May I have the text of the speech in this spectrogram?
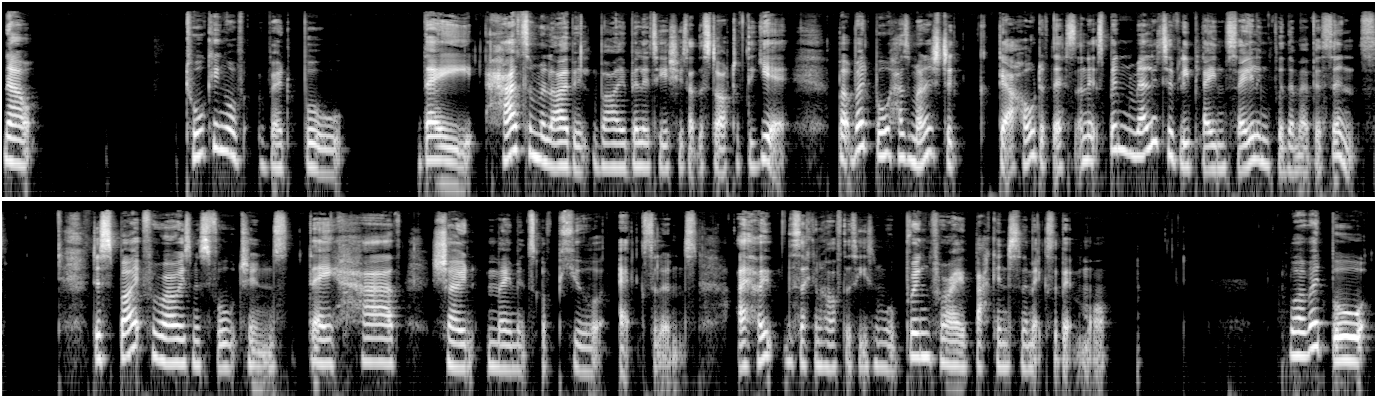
Now, talking of Red Bull, they had some reliability issues at the start of the year, but Red Bull has managed to get a hold of this and it's been relatively plain sailing for them ever since. Despite Ferrari's misfortunes, they have shown moments of pure excellence. I hope the second half of the season will bring Ferrari back into the mix a bit more. While Red Bull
